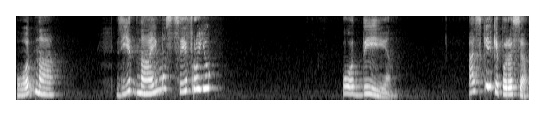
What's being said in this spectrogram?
одна. З'єднаємо з цифрою один. А скільки поросят?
